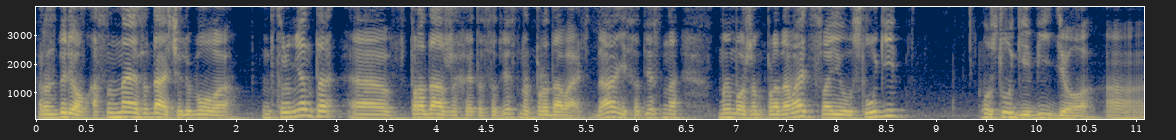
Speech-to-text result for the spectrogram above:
разберем. Основная задача любого инструмента э, в продажах это, соответственно, продавать. Да? И, соответственно, мы можем продавать свои услуги, услуги видео, э,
